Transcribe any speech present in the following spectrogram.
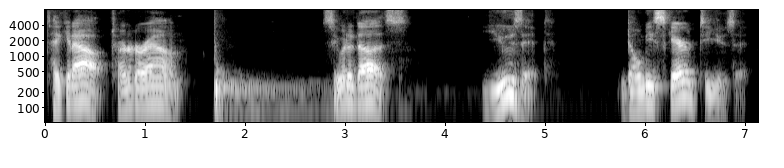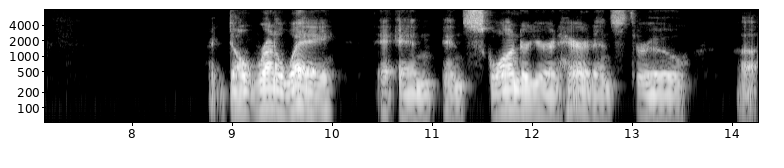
Take it out, turn it around, see what it does. Use it. Don't be scared to use it. Right? Don't run away and and squander your inheritance through uh,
